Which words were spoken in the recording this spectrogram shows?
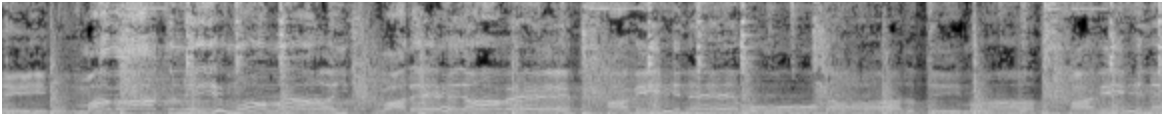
ની મા બાપની મોમાય વારે આવે આવીને હું ગારતી માં આવીને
